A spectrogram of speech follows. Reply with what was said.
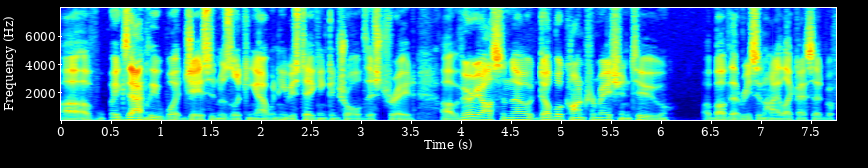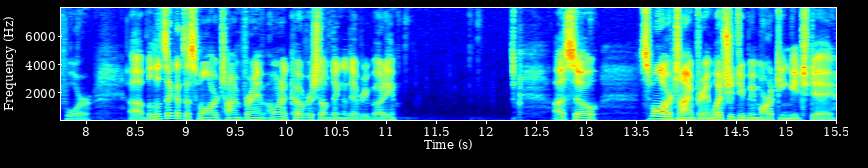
uh, of exactly what Jason was looking at when he was taking control of this trade. Uh, very awesome though. Double confirmation too above that recent high, like I said before. Uh, but let's look at the smaller time frame. I want to cover something with everybody. Uh, so smaller time frame. What should you be marking each day?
